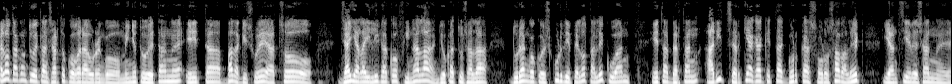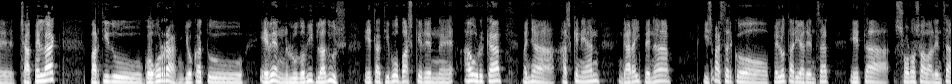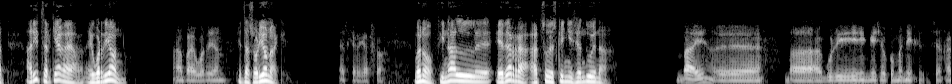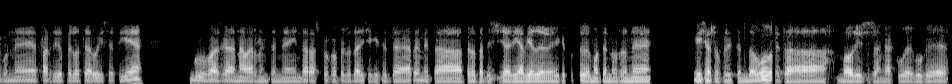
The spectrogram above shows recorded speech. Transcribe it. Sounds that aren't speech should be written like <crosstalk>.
Pelota kontuetan sartuko gara urrengo minutuetan eta badakizue atzo Jaialai Ligako finala jokatu zala Durangoko eskurdi pelota lekuan eta bertan aritz erkiagak eta gorka sorozabalek jantzie besan e, txapelak partidu gogorra jokatu eben Ludovik Laduz eta Tibo Baskeren e, aurka, baina azkenean garaipena izmazterko pelotariarentzat eta sorozabalentzat. Aritz erkiaga, eguerdion? Apa, eguerdion. Eta sorionak? Ezkerrik asko. Bueno, final eh, ederra atzo eskaini zen duena? Bai, e, ba, guri geixo komeni zen jakune partido pelota hau izetie, gu bazga nabarmentzen indarraskoko pelota izek izetearen, eta pelota bizitxari abiadoreik ez dut emoten ordune geisha sufritzen dugu, eta ba hori izan gaku guke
